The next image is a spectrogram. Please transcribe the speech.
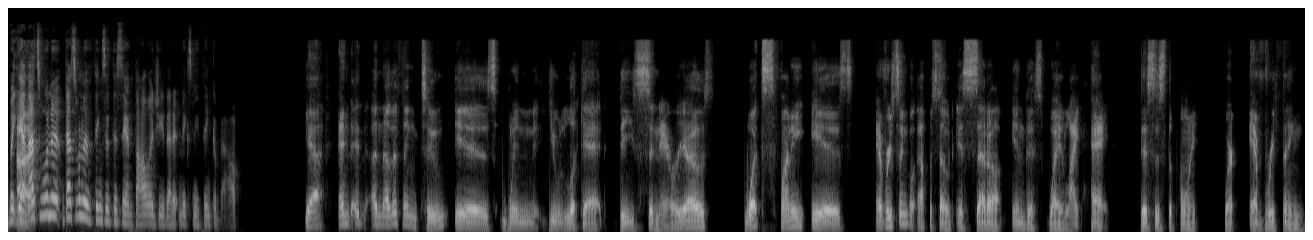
But yeah, Uh, that's one of that's one of the things that this anthology that it makes me think about. Yeah, and, and another thing too is when you look at these scenarios, what's funny is every single episode is set up in this way like, hey, this is the point where everything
